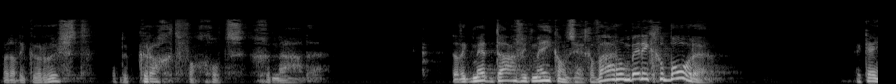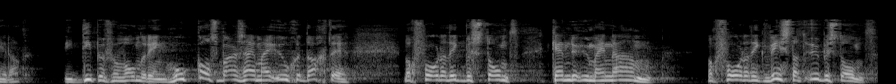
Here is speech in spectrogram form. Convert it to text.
Maar dat ik rust op de kracht van Gods genade. Dat ik met David mee kan zeggen, waarom ben ik geboren? Herken je dat? Die diepe verwondering. Hoe kostbaar zijn mij uw gedachten? Nog voordat ik bestond, kende u mijn naam. Nog voordat ik wist dat u bestond.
